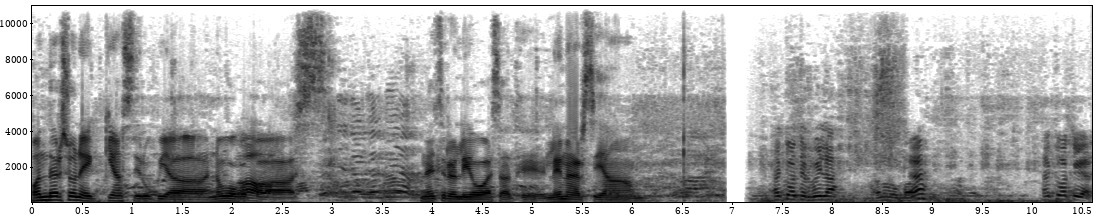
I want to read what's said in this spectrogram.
પંદરસો ને એક્યાસી રૂપિયા નવો કપાસ નેચરલી હોવા સાથે લેનાર શ્યામ અઠોતેર હે? અઠોતેર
